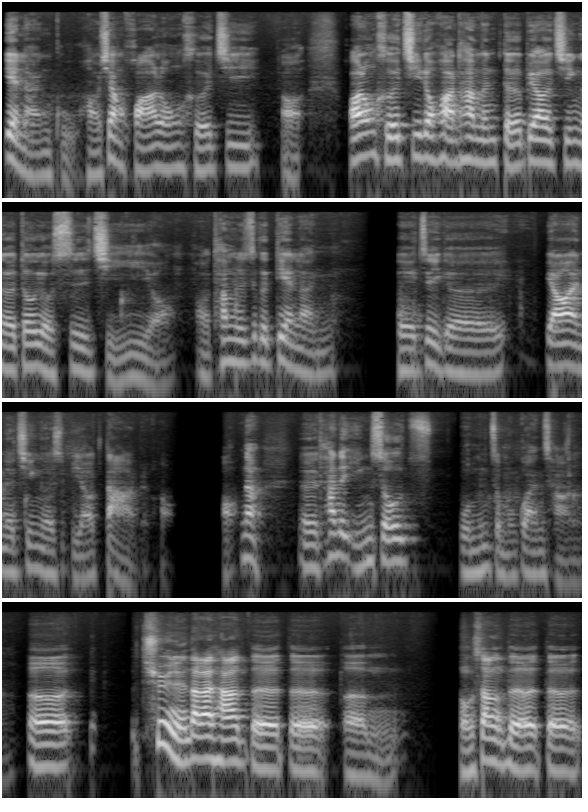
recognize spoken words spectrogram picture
电缆股，好像华龙合机，哦，华龙合机的话，他们得标金额都有四十几亿哦，哦，他们的这个电缆的这个标案的金额是比较大的，哈，好，那呃，它的营收我们怎么观察呢？呃，去年大概它的的嗯。手上的的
